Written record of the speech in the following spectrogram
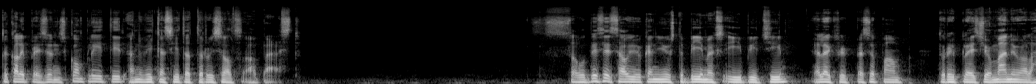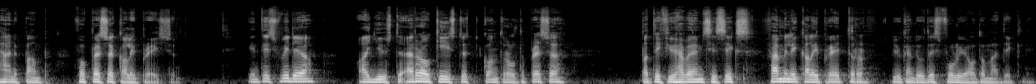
the calibration is completed and we can see that the results are passed. So this is how you can use the Beamex EPG electric pressure pump to replace your manual hand pump for pressure calibration. In this video I used the arrow keys to control the pressure, but if you have MC6 family calibrator you can do this fully automatically.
